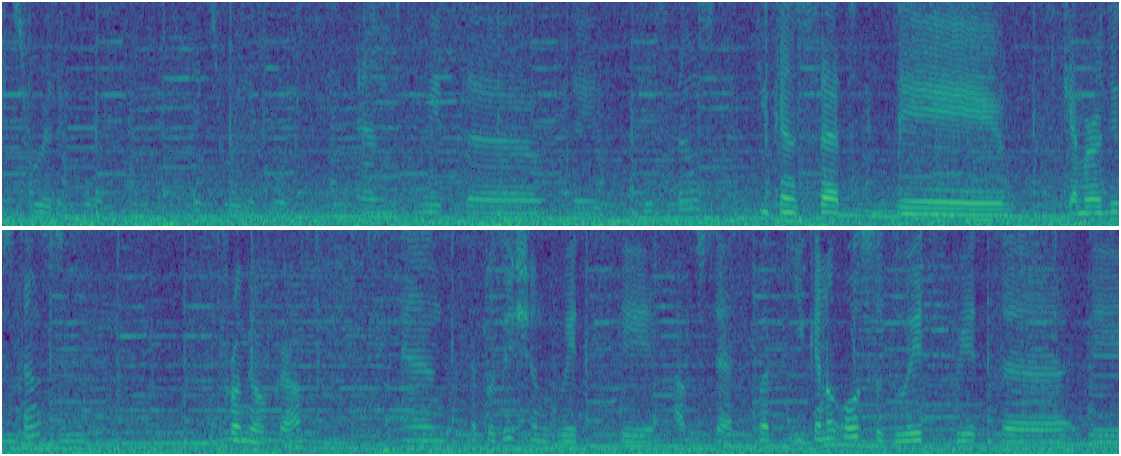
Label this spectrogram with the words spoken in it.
It's really cool. It's really cool. And with uh, the distance you can set the camera distance from your craft and the position with the offset. But you can also do it with uh, the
